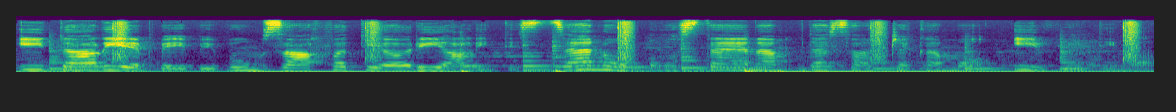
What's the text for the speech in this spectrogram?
i da li je Baby Boom zahvatio reality scenu, ostaje nam da sačekamo i vidimo.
